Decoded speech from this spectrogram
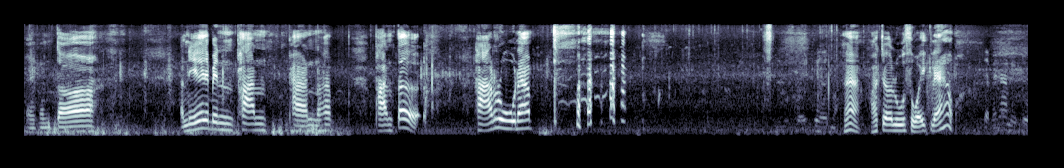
ไปกันต่อ อันนี้ก็จะเป็นพานพานนะครับ พานเตอร์ หารูนะครับเกินว่ะฮะพอเจอรูสวยอีกแล้วแต่ไม่น่ามีตัว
